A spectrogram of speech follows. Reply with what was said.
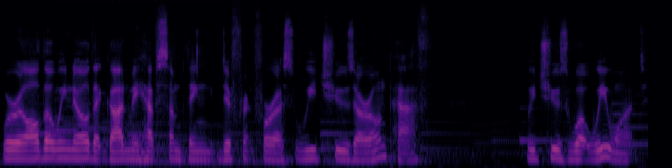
Where although we know that God may have something different for us, we choose our own path. We choose what we want.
